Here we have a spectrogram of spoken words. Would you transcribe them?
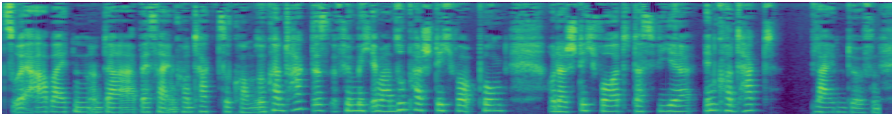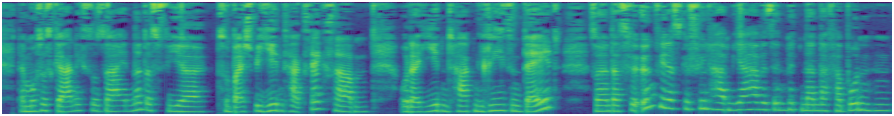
zu erarbeiten und da besser in Kontakt zu kommen. So Kontakt ist für mich immer ein super Stichwortpunkt oder Stichwort, dass wir in Kontakt bleiben dürfen. Da muss es gar nicht so sein, ne, dass wir zum Beispiel jeden Tag Sex haben oder jeden Tag ein Riesendate, sondern dass wir irgendwie das Gefühl haben, ja, wir sind miteinander verbunden,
